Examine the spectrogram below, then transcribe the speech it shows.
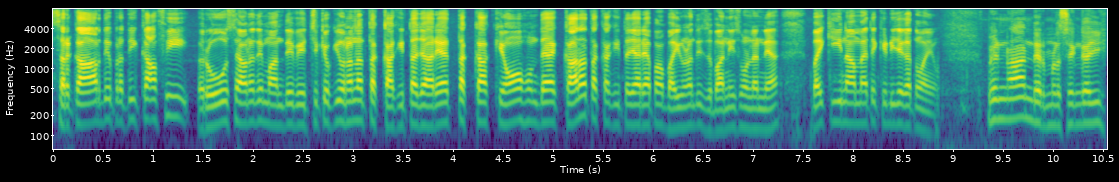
ਸਰਕਾਰ ਦੇ ਪ੍ਰਤੀ ਕਾਫੀ ਰੋਸ ਹੈ ਉਹਨਾਂ ਦੇ ਮਨ ਦੇ ਵਿੱਚ ਕਿਉਂਕਿ ਉਹਨਾਂ ਨਾਲ ਧੱਕਾ ਕੀਤਾ ਜਾ ਰਿਹਾ ਹੈ। ਧੱਕਾ ਕਿਉਂ ਹੁੰਦਾ ਹੈ? ਕਾਹਦਾ ਧੱਕਾ ਕੀਤਾ ਜਾ ਰਿਹਾ? ਆਪਾਂ ਬਾਈ ਉਹਨਾਂ ਦੀ ਜ਼ਬਾਨੀ ਸੁਣ ਲੈਂਦੇ ਆ ਬਾਈ ਕੀ ਨਾਮ ਹੈ ਤੇ ਕਿਹੜੀ ਜਗ੍ਹਾ ਤੋਂ ਆਏ ਹੋ? ਮੇਰਾ ਨਾਮ ਨਿਰਮਲ ਸਿੰਘ ਆ ਜੀ।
